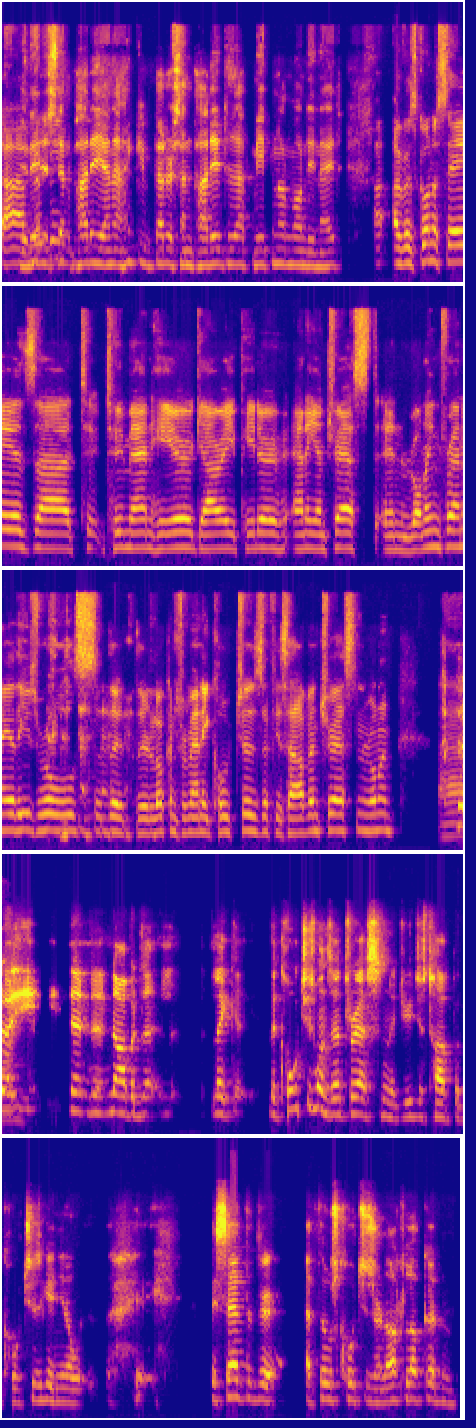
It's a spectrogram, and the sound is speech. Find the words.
Um, you need to send Paddy, and I think you better send Paddy to that meeting on Monday night. I, I was going to say, is uh, two two men here, Gary, Peter, any interest in running for any of these roles? they're, they're, looking for many coaches. If you have interest in running, um, no, no, but the, like the coaches one's interesting. That you just talked about coaches again. You know, they said that they're if those coaches are not looking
